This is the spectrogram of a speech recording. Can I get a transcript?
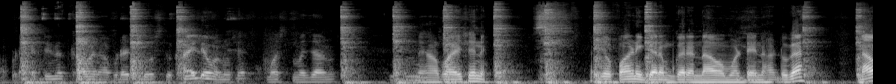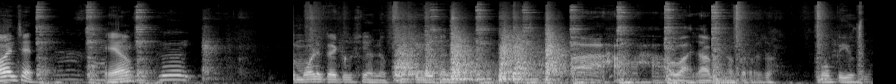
આપણે એટલી નથી ખાવાની, આપણે એટલી વસ્તુ ખાઈ લેવાનું છે, મસ્ત મજાનું. ને આ ભાઈ છે ને જો પાણી ગરમ કરે નાવા માટે ના ટુકા નાવાનું છે? ને એમ? મોડી કાઢ્યું છે અને પોપીયું છે ને. આ હા હા અવાજ આવે ન કરો છો પોપીયું છે ને.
